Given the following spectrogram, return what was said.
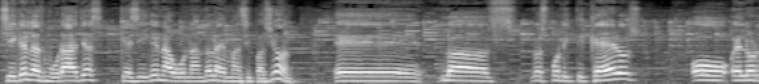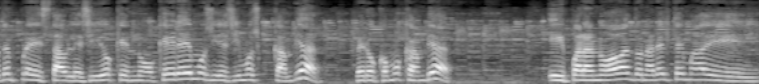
siguen las murallas que siguen abonando la emancipación. Eh, los, los politiqueros o el orden preestablecido que no queremos y decimos cambiar. Pero ¿cómo cambiar? Y para no abandonar el tema de,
